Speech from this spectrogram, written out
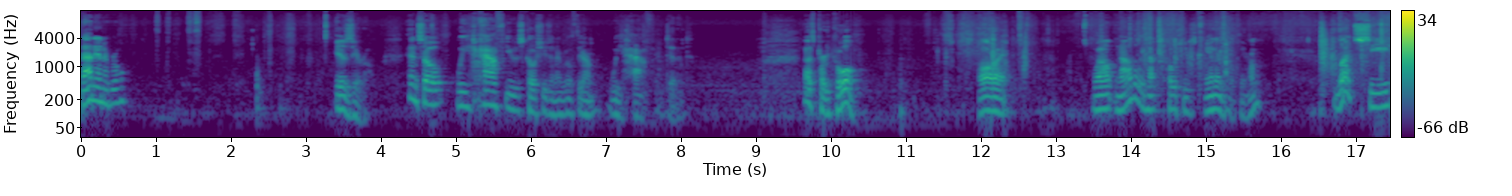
That integral is 0. And so we half use Cauchy's integral theorem. We half didn't. That's pretty cool. All right. Well, now that we have Cauchy's integral theorem, let's see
